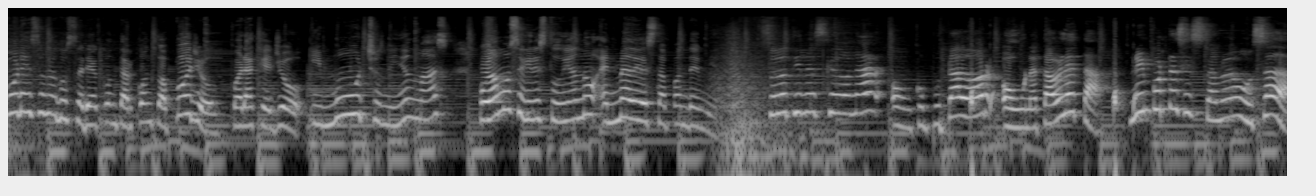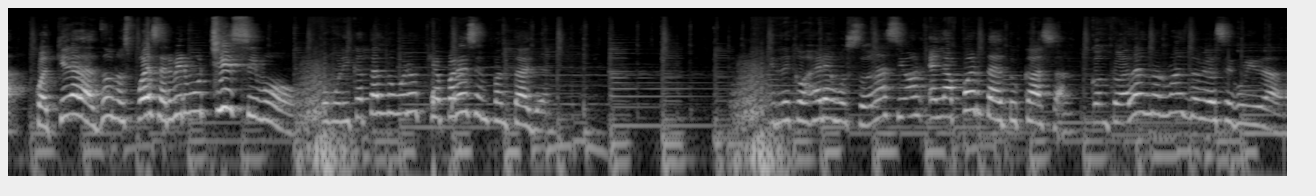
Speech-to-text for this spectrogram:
Por eso me gustaría contar con tu apoyo para que yo y muchos niños más podamos seguir estudiando en medio de esta pandemia. Solo tienes que donar o un computador o una tableta. No importa si está nueva o usada, cualquiera de las dos nos puede servir muchísimo. Comunícate al número que aparece en pantalla y recogeremos tu donación en la puerta de tu casa, con todas las normas de bioseguridad.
